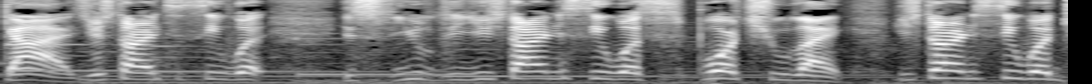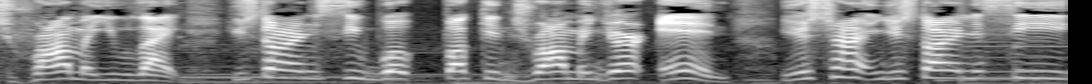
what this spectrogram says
guys. You're starting to see what you you're starting to see what sports you like. You're starting to see what drama you like. You're starting to see what fucking drama you're in. You're starting you're starting to see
